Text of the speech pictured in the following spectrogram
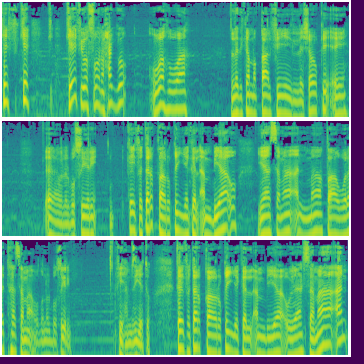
كيف كيف كيف يوفونه حقه؟ وهو الذي كما قال في الشوقي إيه؟ ولا البصيري كيف ترقى رقيك الأنبياء؟ يا سماء ما طاولتها سماء أظن البصيري في همزيته. كيف ترقى رقيك الأنبياء؟ يا سماء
